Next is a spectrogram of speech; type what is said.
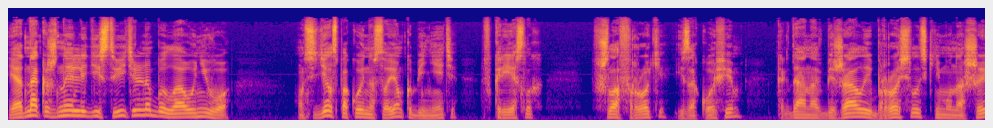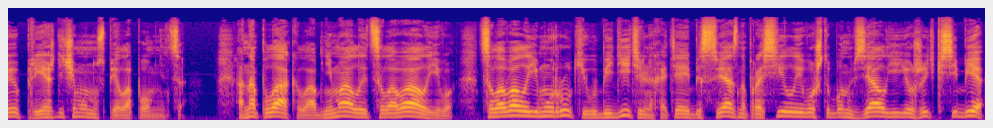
И однако же Нелли действительно была у него. Он сидел спокойно в своем кабинете, в креслах, в шлафроке и за кофеем, когда она вбежала и бросилась к нему на шею, прежде чем он успел опомниться. Она плакала, обнимала и целовала его, целовала ему руки убедительно, хотя и бессвязно просила его, чтобы он взял ее жить к себе,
